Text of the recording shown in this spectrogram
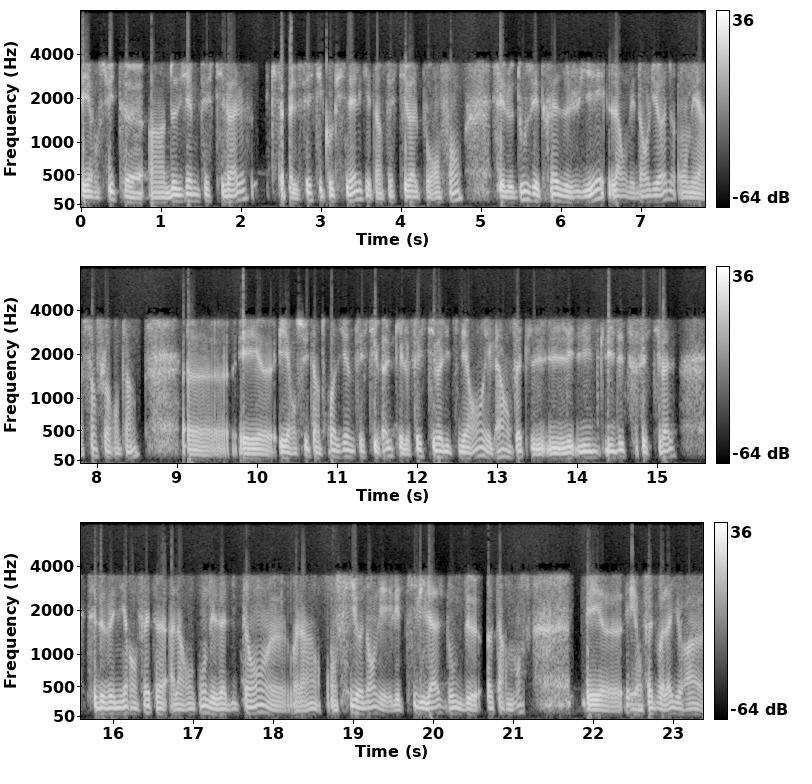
et ensuite un deuxième festival s'appelle Festicoccinelle, qui est un festival pour enfants. C'est le 12 et 13 juillet. Là, on est dans Lyon, on est à Saint-Florentin. Euh, et, euh, et, ensuite un troisième festival qui est le festival itinérant. Et là, en fait, l'idée de ce festival, c'est de venir en fait à la rencontre des habitants, euh, voilà, en sillonnant les, petits villages donc de Haute-Armance. Et, euh, et, en fait, voilà, il y aura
